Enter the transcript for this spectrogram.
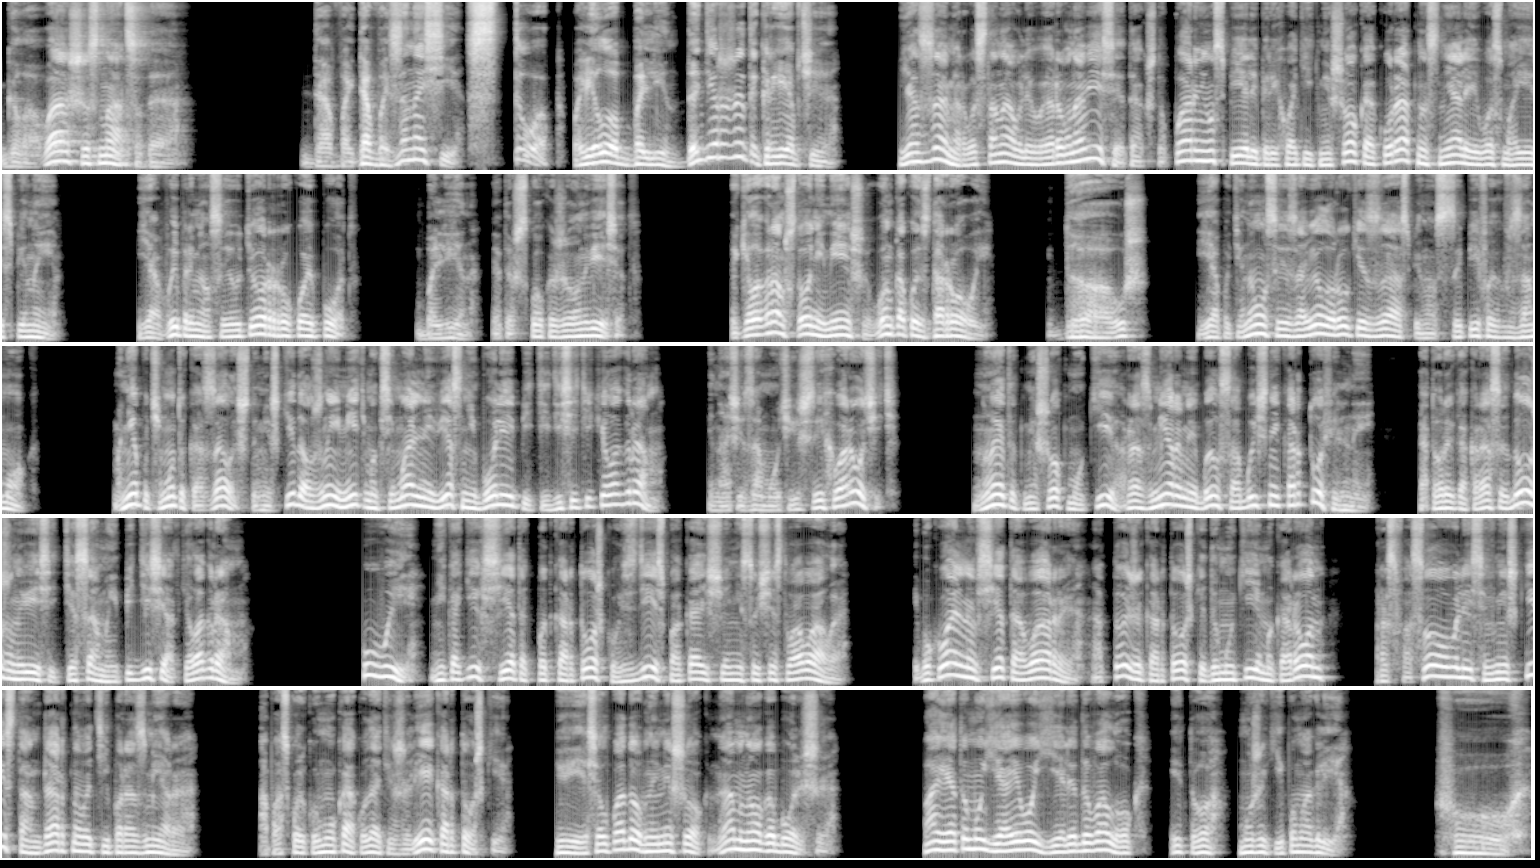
Глава шестнадцатая. «Давай, давай, заноси! Стоп! Повело, блин! Да держи ты крепче!» Я замер, восстанавливая равновесие, так что парни успели перехватить мешок и аккуратно сняли его с моей спины. Я выпрямился и утер рукой пот. «Блин, это ж сколько же он весит?» «Да килограмм сто, не меньше. Вон какой здоровый!» «Да уж!» Я потянулся и завел руки за спину, сцепив их в замок. Мне почему-то казалось, что мешки должны иметь максимальный вес не более 50 килограмм, иначе замучаешься их ворочить. Но этот мешок муки размерами был с обычный картофельный, который как раз и должен весить те самые 50 килограмм. Увы, никаких сеток под картошку здесь пока еще не существовало, и буквально все товары, от той же картошки до муки и макарон, расфасовывались в мешки стандартного типа размера. А поскольку мука куда тяжелее картошки, весил подобный мешок намного больше. Поэтому я его еле доволок, и то мужики помогли. Фух,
